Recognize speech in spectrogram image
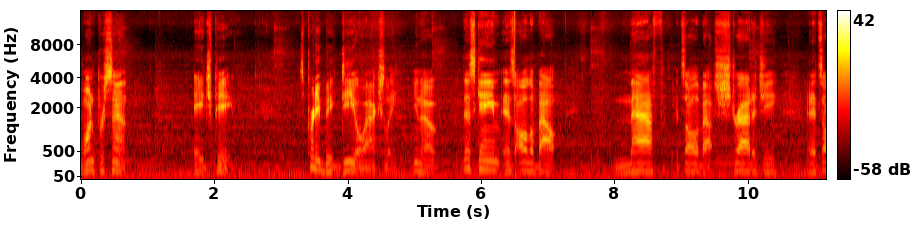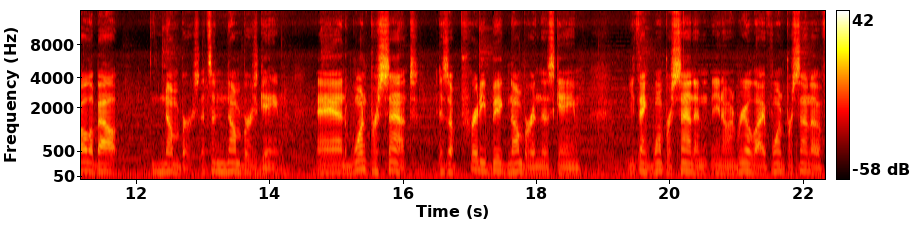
1% HP. It's a pretty big deal, actually. You know, this game is all about math, it's all about strategy, and it's all about numbers. It's a numbers game. And 1% is a pretty big number in this game. You think 1% and you know in real life 1% of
